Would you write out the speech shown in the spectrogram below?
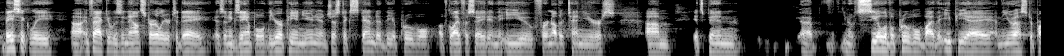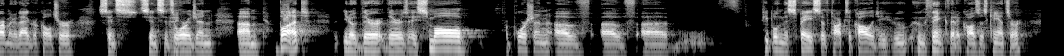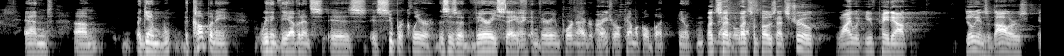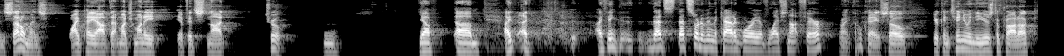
basically, uh, in fact, it was announced earlier today, as an example, the European Union just extended the approval of glyphosate in the EU for another 10 years. Um, It's been you know, seal of approval by the EPA and the U.S. Department of Agriculture since, since its origin. Um, But, you know, there, there's a small proportion of, of uh, people in this space of toxicology who, who think that it causes cancer. And um, again, the company, we think the evidence is, is super clear. This is a very safe and very important agricultural chemical, but, you know, n- Let's say, let's suppose that's true. Why would, you've paid out billions of dollars in settlements. Why pay out that much money if it's not true? Yeah, um, I, I, I think that's, that's sort of in the category of life's not fair. Right, okay, so you're continuing to use the product.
